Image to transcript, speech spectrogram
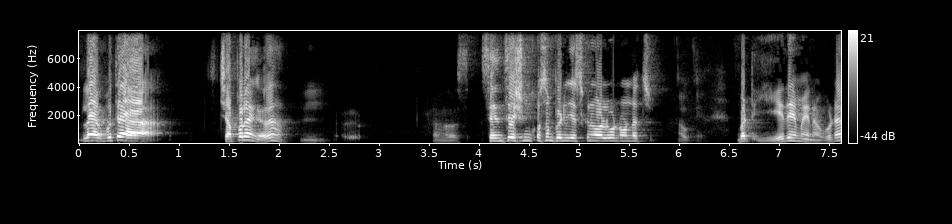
లేకపోతే చెప్పలేం కదా. సెన్సేషన్ కోసం పెళ్ళి చేసుకునే వాళ్ళు కూడా ఉండొచ్చు ఓకే బట్ ఏదేమైనా కూడా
